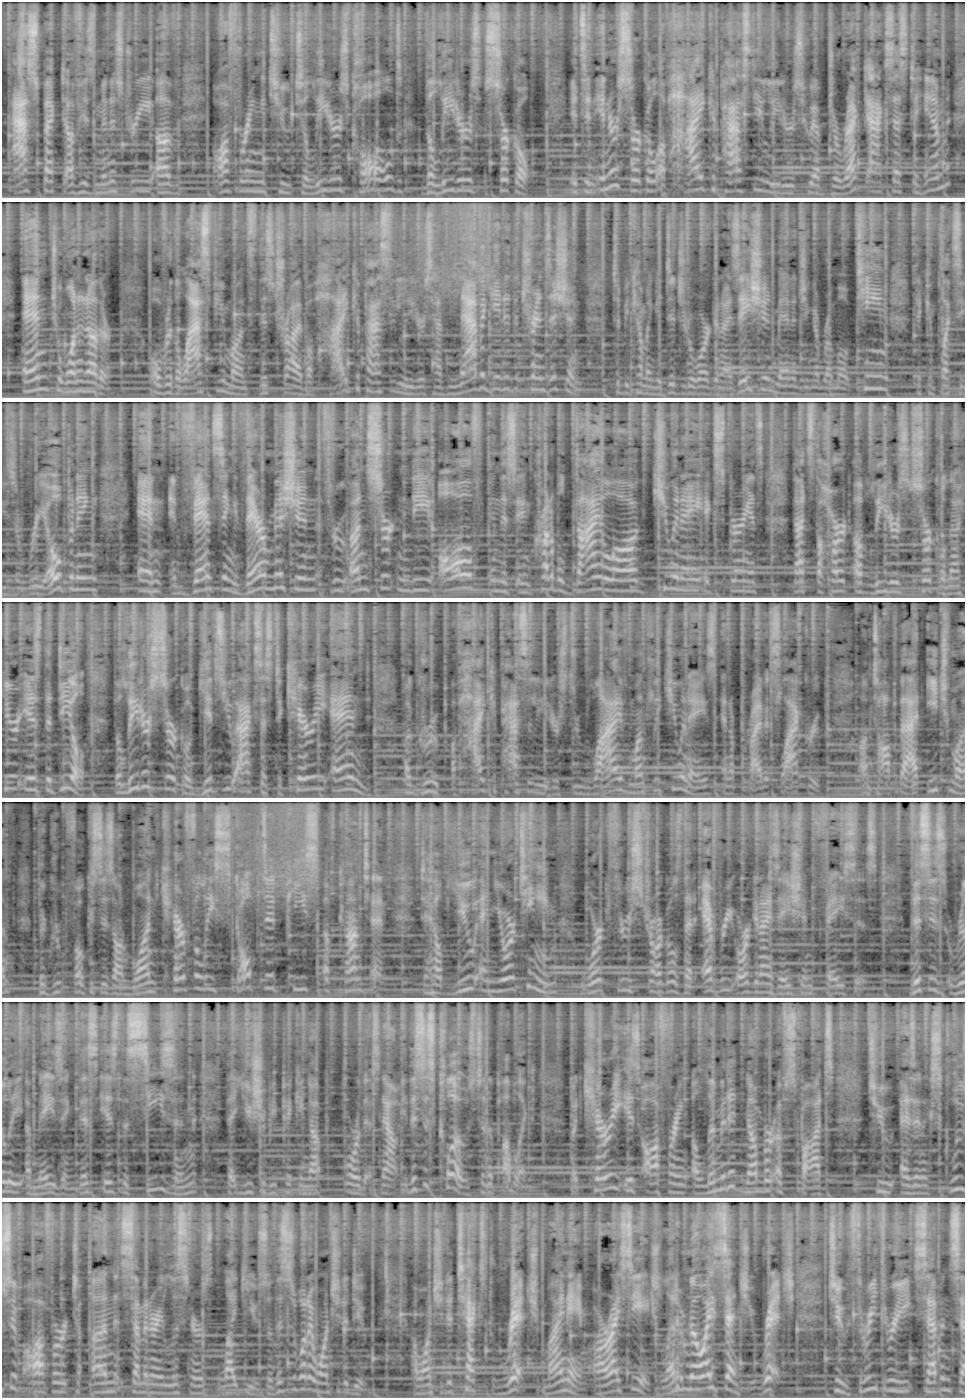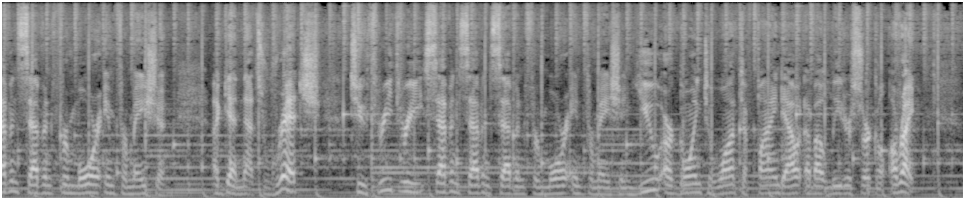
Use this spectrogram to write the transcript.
aspect of his ministry of offering to, to leaders called the Leaders Circle. It's an inner circle of high capacity leaders who have direct access to him and to one another. Over the last few months, this tribe of high capacity leaders have navigated the transition to becoming a digital organization, managing a remote team, the complexities of reopening, and advancing their mission through uncertainty, all in this incredible dialogue Q&A experience. That's the heart of Leaders Circle. Now here is the deal. The Leaders Circle gives you access to Carey and a group of high capacity leaders through live monthly Q&As and a private Slack group. On top of that, each month the group focuses on one carefully sculpted piece of content to help you and your team work through struggles that every organization faces. This is really amazing. This is the season that you should be picking up for this. Now, this is closed to the public, but Carey is offering a limited number of spots to as an exclusive offer to unseminary listeners like you. So this is what I want you to do. I want you to text Rich, my name, R I C H. Let him know I sent you, Rich, to 33777 for more information. Again, that's Rich to 33777 for more information. You are going to want to find out about Leader Circle. All right,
